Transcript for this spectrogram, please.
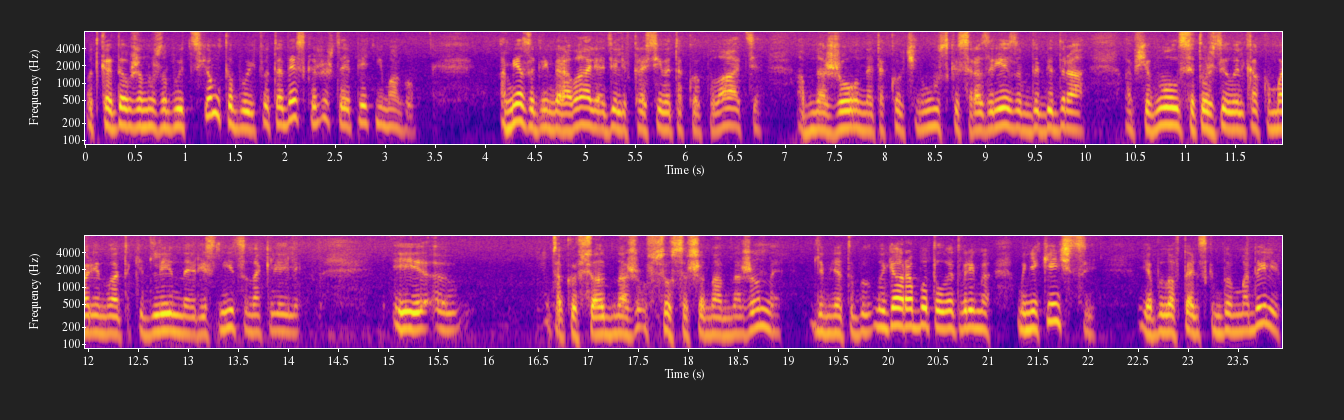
Вот когда уже нужно будет съемка будет, вот тогда я скажу, что я петь не могу. А меня загримировали, одели в красивое такое платье, обнаженное, такое очень узкое, с разрезом до бедра. Вообще волосы тоже сделали, как у Марины, вот такие длинные, ресницы наклеили. И э, такое все, обнаж... все совершенно обнаженное. Для меня это было... Но я работала в это время манекенщицей. Я была в Таллинском доме моделей.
